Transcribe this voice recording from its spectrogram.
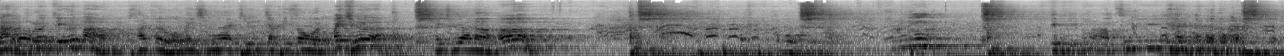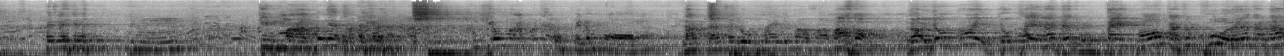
รักลูกเราจริงหรือเปล่า ถ้าเกิดว่าไม่เชื่อทิ้งจะพิสูจน์ไม่เชื่อ ไม่เชื่อเหรอเออนี่กินผีพรามสิเป็นไงอื้อหือกินหมากปะเนี่ยทำกินมึง เคี้ยวหมากปะเนี่ยเป็นน้ำหอม รักนั้นจะลูกให้หรือเปล่าฟ้าอ้าวเรายกให้ยกให้แล้วเดี๋ยวแต่งพร้อมกันทุกคู่เลยแล้วกันนะ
